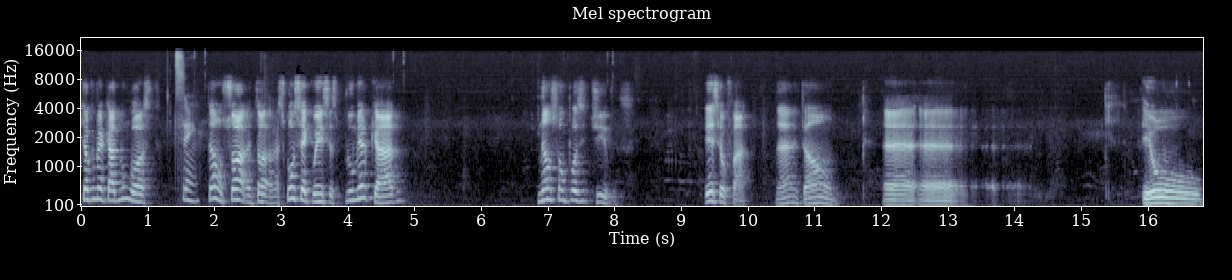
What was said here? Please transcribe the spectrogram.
que é o que o mercado não gosta. Sim. Então, só, então as consequências para o mercado não são positivas. Esse é o fato. Né? Então, é, é, eu,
